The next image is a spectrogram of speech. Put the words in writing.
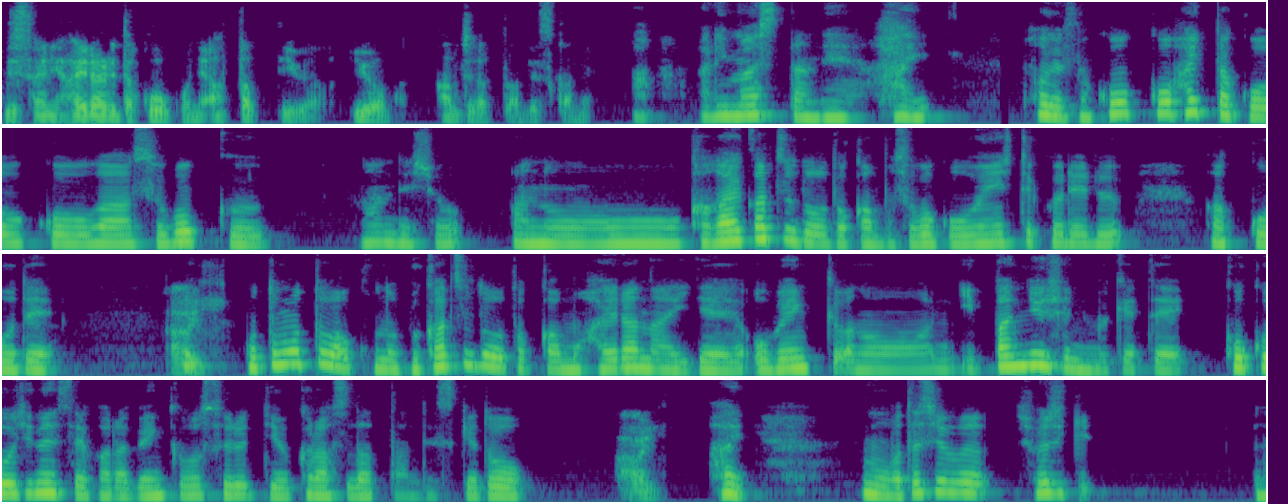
実際に入られた高校にあったっていうような感じだったんですかね。あありましたねはいそうですね高校入った高校がすごくなんでしょうあのー課外活動とかもすごく応援してくれる学校ではい。もともとはこの部活動とかも入らないでお勉強あのー一般入試に向けて高校1年生から勉強するっていうクラスだったんですけどはい。はいでも私は正直う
